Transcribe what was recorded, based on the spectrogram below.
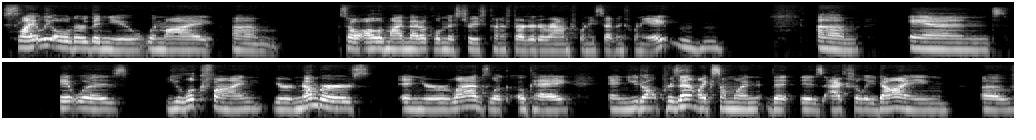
slightly older than you when my um so all of my medical mysteries kind of started around 27 28 Mhm. um, and it was you look fine your numbers and your labs look okay and you don't present like someone that is actually dying of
